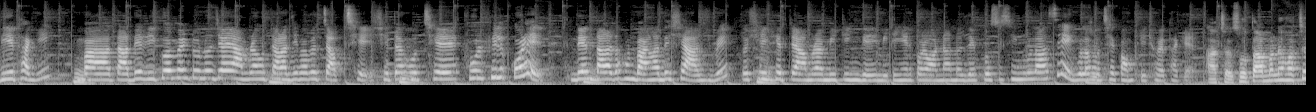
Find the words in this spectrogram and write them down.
দিয়ে থাকি বা তাদের রিকোয়ারমেন্ট অনুযায়ী আমরা তারা যেভাবে চাচ্ছে সেটা হচ্ছে ফুলফিল করে দেন তারা যখন বাংলাদেশে আসবে তো সেই ক্ষেত্রে আমরা মিটিং দেই মিটিং এর পর অন্যান্য যে প্রসেসিংগুলো আছে এগুলো হচ্ছে কমপ্লিট হয়ে থাকে। আচ্ছা সো তার মানে হচ্ছে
